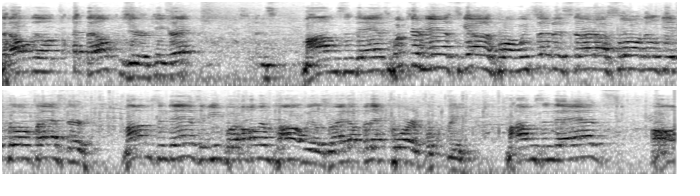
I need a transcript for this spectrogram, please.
Belleville Bellinger, congratulations. Moms and dads, put your hands together for them. We said to start off slow and it'll get going faster. Moms and dads, if you put all them power wheels right up in that corner for me. Moms and dads, all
